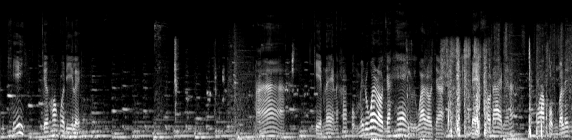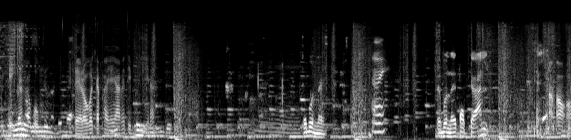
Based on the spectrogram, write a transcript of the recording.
โอเค เจอห้องพอดีเลยมาเกมแรกนะครับผมไม่รู้ว่าเราจะแห้งหรือว่าเราจะแบกเข้าได้ไหมนะเพราะว่าผมก็เล่นไม่เก่งนะครับผม แต่เราก็จะพยายามให้เต็มที่นะอืมจะบ่นอะไร เอ้ยจะบ่นอะไรตัดกันเอาเอาเอา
